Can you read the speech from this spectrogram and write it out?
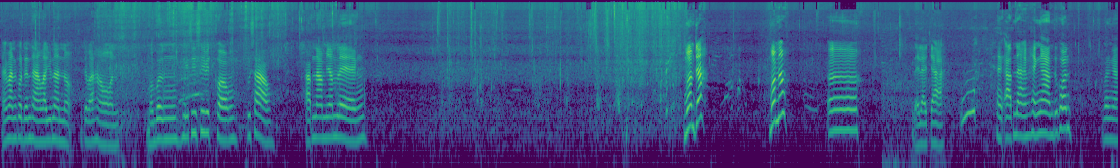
ให้มันคนเดินทางเราอยู่นั่นเนาะแต่ว่าเฮาอันมาเบิงวิถีชีวิตของผู้สาว อาบน้ำยามแรง ม่วมจ้ะม่วมนาะเออได้แล้วจ้าแห่งอาบน้ำแห่งงามทุกคนเบิ่งอะ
